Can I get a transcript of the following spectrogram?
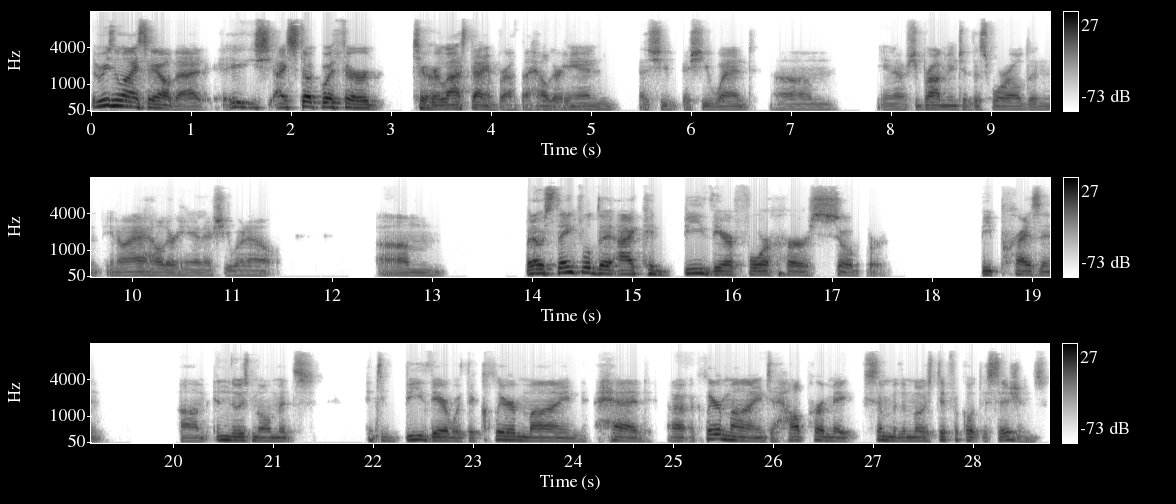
the reason why I say all that, I stuck with her to her last dying breath. I held her hand as she as she went. Um, you know, she brought me into this world, and you know, I held her hand as she went out. Um, but I was thankful that I could be there for her sober, be present um, in those moments, and to be there with a clear mind, head, uh, a clear mind to help her make some of the most difficult decisions.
